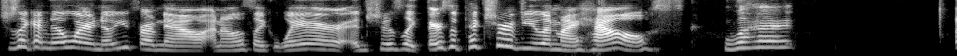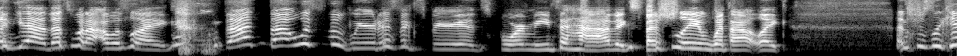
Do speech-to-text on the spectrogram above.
she's like, I know where I know you from now. And I was like, where? And she was like, there's a picture of you in my house. what? And yeah, that's what I was like. that that was the weirdest experience for me to have, especially without like. And she's like, yeah,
